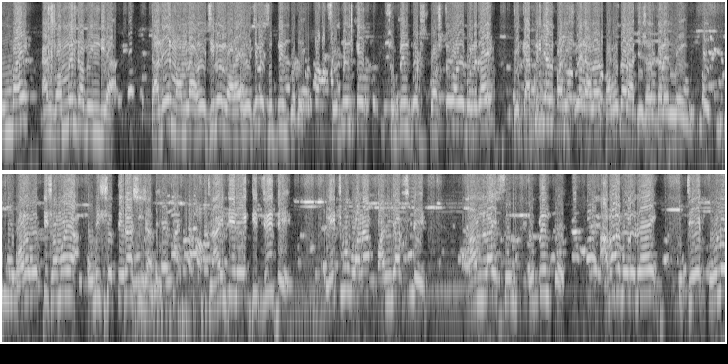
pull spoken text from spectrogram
Mumbai and government of India তাদের মামলা হয়েছিল, লড়াই হয়েছিল সুপ্রিম কোর্টে। সুপ্রিম কোর্ট স্পষ্টভাবে বলে দেয় যে ক্যাপিটাল পানিশমেন্ট আনার ক্ষমতা রাজ্য সরকারের নেই। পরবর্তী সময়ে উনিশশো সালে নাইনটিন এইটি থ্রিতে মিঠু বনাম পাঞ্জাব স্টেট মামলায় সুপ্রিম কোর্ট আবার বলে দেয় যে কোনো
